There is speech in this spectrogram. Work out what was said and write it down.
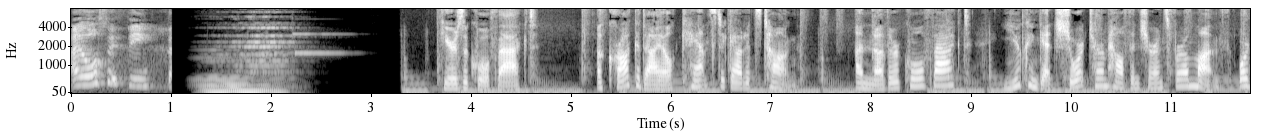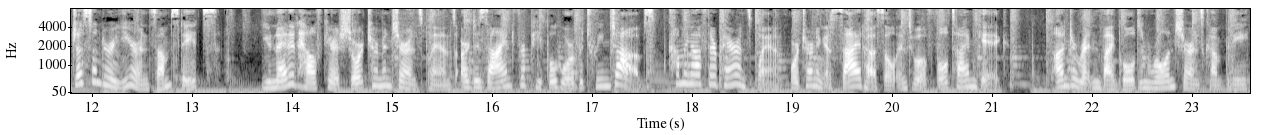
I also think that Here's a cool fact a crocodile can't stick out its tongue. Another cool fact you can get short term health insurance for a month or just under a year in some states. United Healthcare short term insurance plans are designed for people who are between jobs, coming off their parents' plan, or turning a side hustle into a full time gig. Underwritten by Golden Rule Insurance Company,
